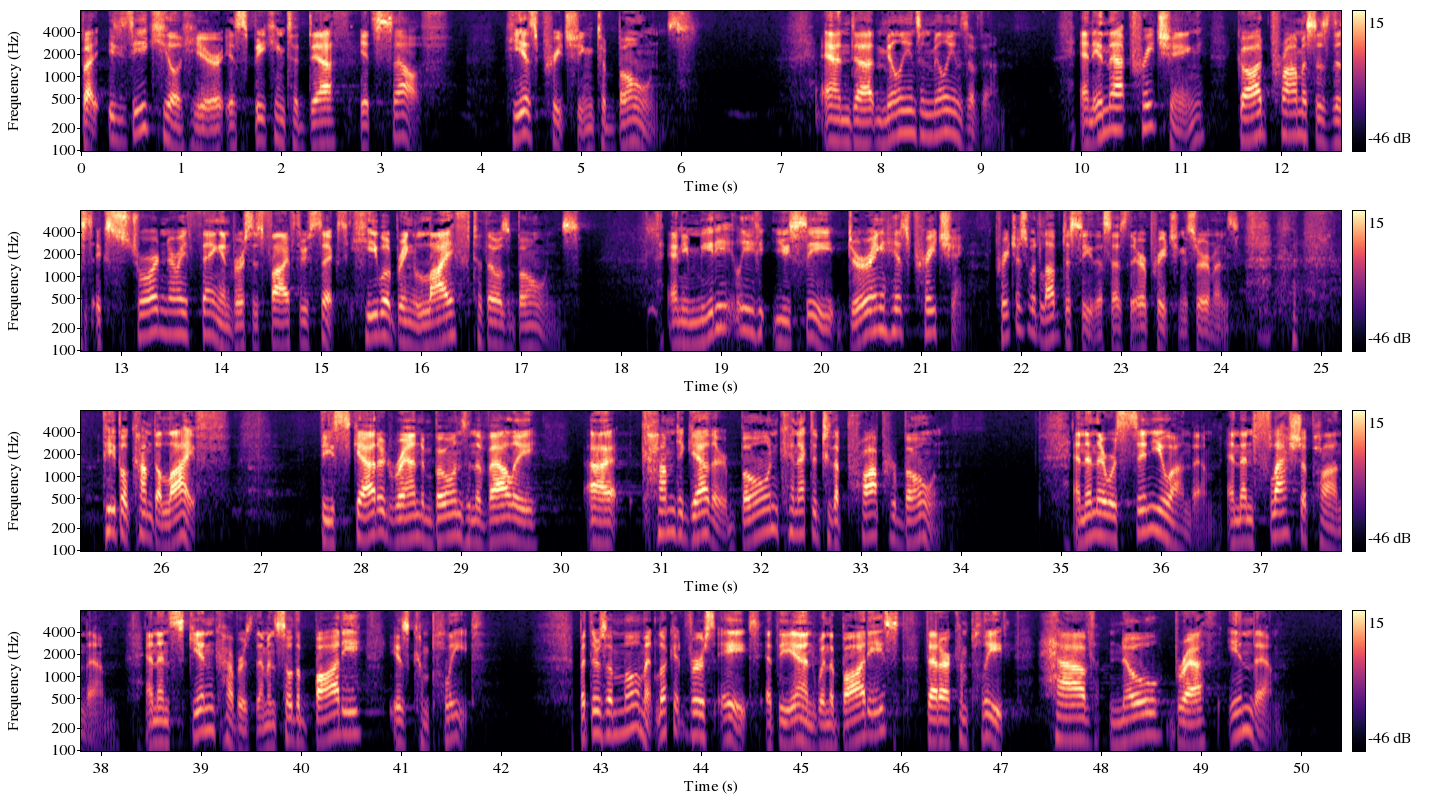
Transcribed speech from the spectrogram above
but Ezekiel here is speaking to death itself. He is preaching to bones, and uh, millions and millions of them. And in that preaching, God promises this extraordinary thing in verses 5 through 6. He will bring life to those bones. And immediately you see, during his preaching, preachers would love to see this as they're preaching sermons. People come to life. These scattered random bones in the valley uh, come together, bone connected to the proper bone. And then there was sinew on them, and then flesh upon them, and then skin covers them. And so the body is complete. But there's a moment, look at verse 8 at the end, when the bodies that are complete have no breath in them.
